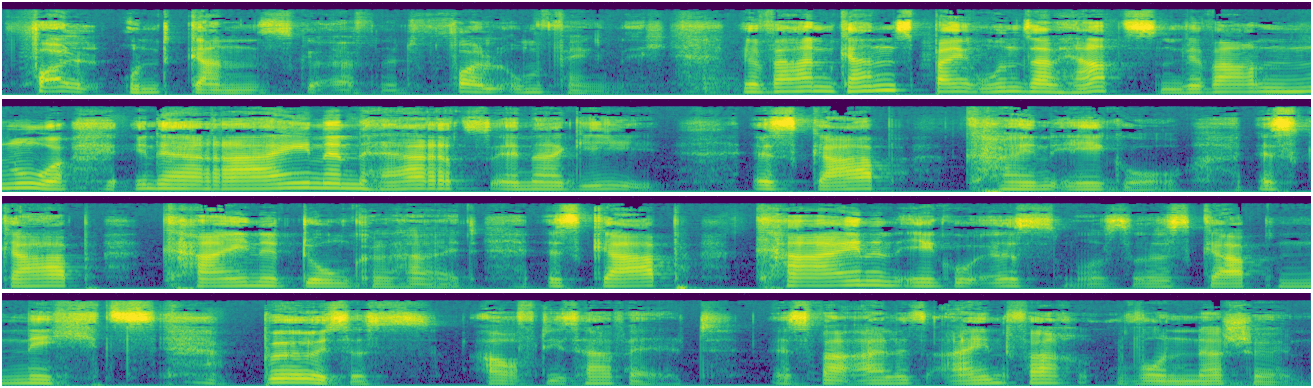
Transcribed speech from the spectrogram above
voll und ganz geöffnet, vollumfänglich. Wir waren ganz bei unserem Herzen, wir waren nur in der reinen Herzenergie. Es gab kein Ego, es gab keine Dunkelheit, es gab keinen Egoismus und es gab nichts Böses auf dieser Welt. Es war alles einfach wunderschön.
